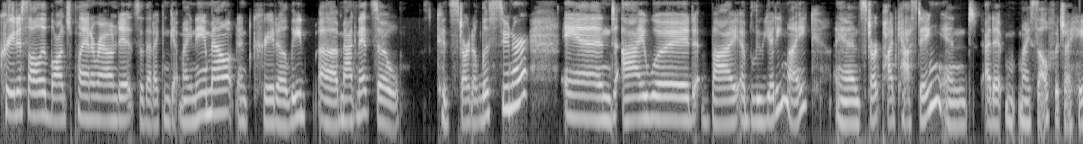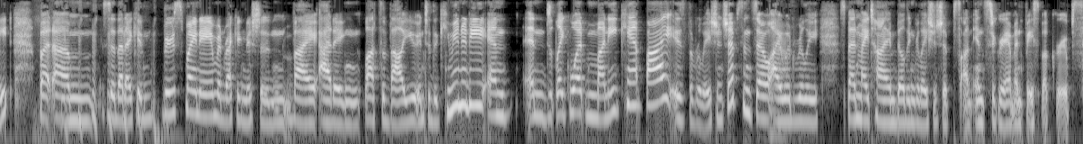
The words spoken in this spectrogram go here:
create a solid launch plan around it so that I can get my name out and create a lead uh, magnet so could start a list sooner. And I would buy a Blue Yeti mic and start podcasting and edit myself, which I hate, but um, so that I can boost my name and recognition by adding lots of value into the community. And and like what money can't buy is the relationships. And so yeah. I would really spend my time building relationships on Instagram and Facebook groups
